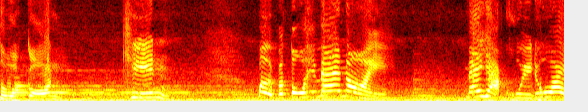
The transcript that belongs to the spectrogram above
ศวกร คิน เปิดประตูให้แม่หน่อย แม่อยากคุยด้วย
